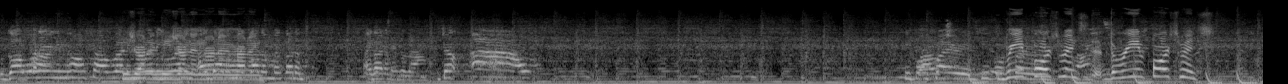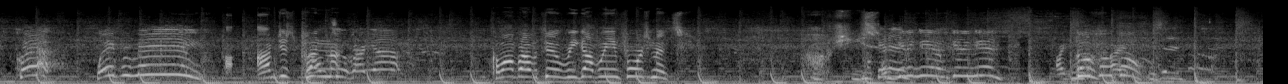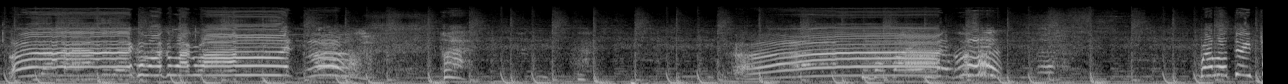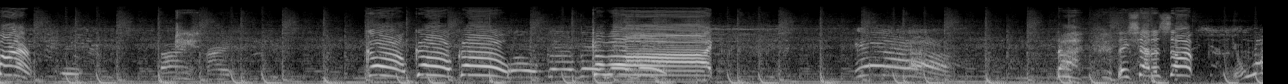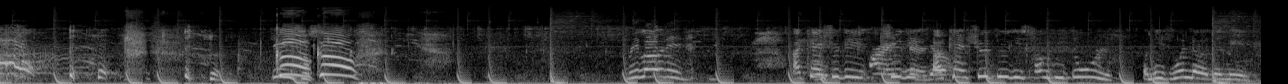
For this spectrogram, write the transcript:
We got one enemy hostile running, He's running, he's running, I running, running. I got him, I got him. I got him. Down. Ow! Keep on firing, keep on firing. Reinforcements. The reinforcements. Crap! Wait for me! I'm just putting. Hurry up. Come on, Bravo two. We got reinforcements. Oh, jeez. I'm getting in, I'm getting in. Alright, Go, go, alright, go. He's in. Ah, come on, come on, come on! Ah. Ah. Ah. Bravo 3, fire! Fine. Go, go, go! Go, go, go, Come go, on! go. They set us up! Whoa! Go, go! Reloading. I can't shoot these, Alright, shoot these, I can't shoot through these Humvee doors, or these windows, I mean.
